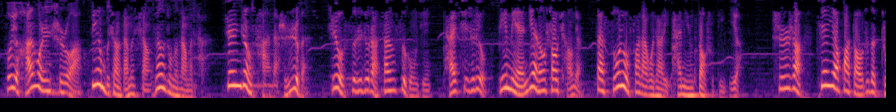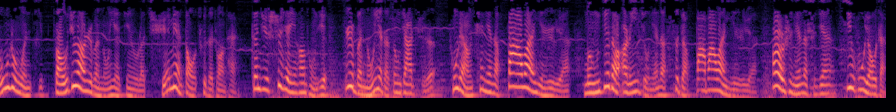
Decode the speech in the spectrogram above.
所以韩国人吃肉啊，并不像咱们想象中的那么惨。真正惨的是日本，只有四十九点三四公斤，排七十六，比缅甸能稍强点，在所有发达国家里排名倒数第一啊。事实上，兼业化导致的种种问题，早就让日本农业进入了全面倒退的状态。根据世界银行统计，日本农业的增加值从两千年的八万亿日元猛跌到二零一九年的四点八八万亿日元，二十年的时间几乎腰斩。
